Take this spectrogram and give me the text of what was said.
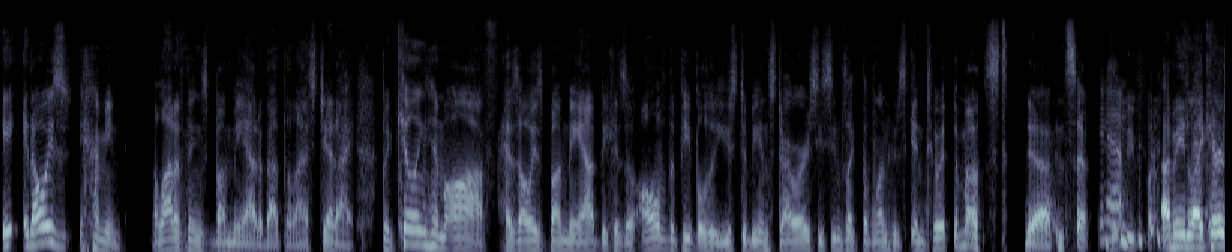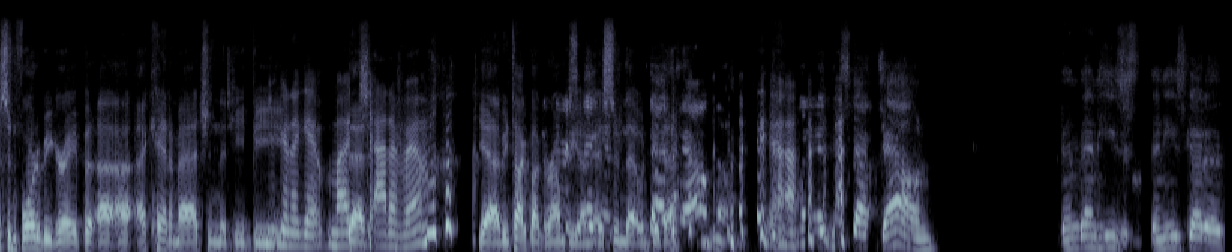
It, it always, I mean, a lot of things bum me out about The Last Jedi, but killing him off has always bummed me out because of all of the people who used to be in Star Wars. He seems like the one who's into it the most. Yeah. And so Yeah. it'd be fun. I mean, like Harrison Ford would be great, but I, I, I can't imagine that he'd be. You're gonna get much that- out of him. Yeah, I mean, talk about grumpy. I, I assume that would be sat that. down, yeah. went ahead sat down, and then he's then he's got to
